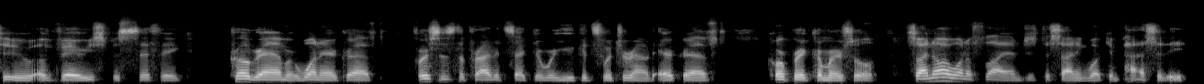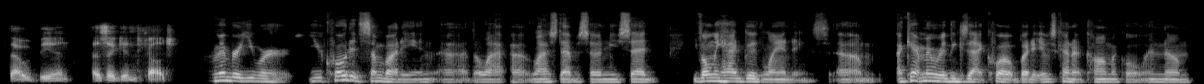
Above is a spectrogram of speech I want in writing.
to a very specific program or one aircraft versus the private sector where you could switch around aircraft, corporate, commercial. So I know I want to fly. I'm just deciding what capacity that would be in as I get into college. I remember you were you quoted somebody in uh, the la- uh, last episode, and you said you've only had good landings. Um, I can't remember the exact quote, but it was kind of comical. And um,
